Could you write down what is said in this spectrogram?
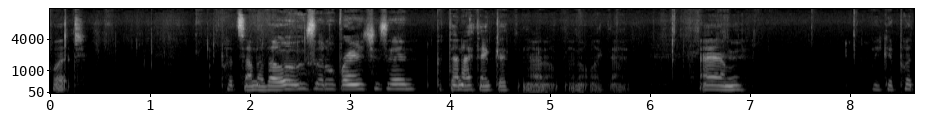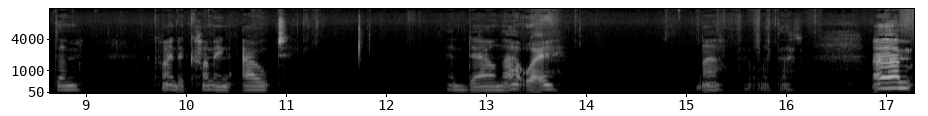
put put some of those little branches in. But then I think it, I don't, I don't like that. Um, we could put them kind of coming out and down that way. Nah, I don't like that. Um,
